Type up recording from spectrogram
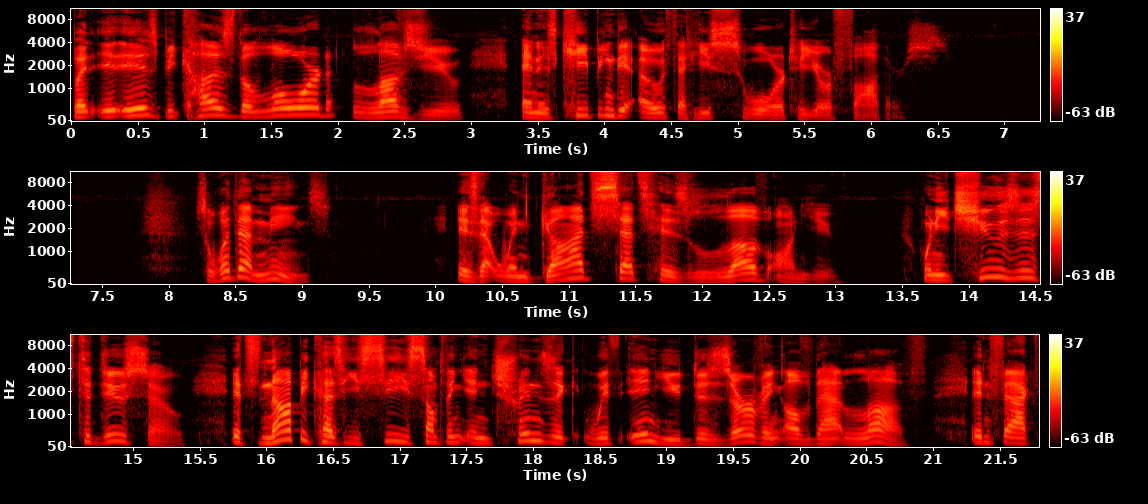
But it is because the Lord loves you and is keeping the oath that he swore to your fathers. So, what that means is that when God sets his love on you, when he chooses to do so, it's not because he sees something intrinsic within you deserving of that love. In fact,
